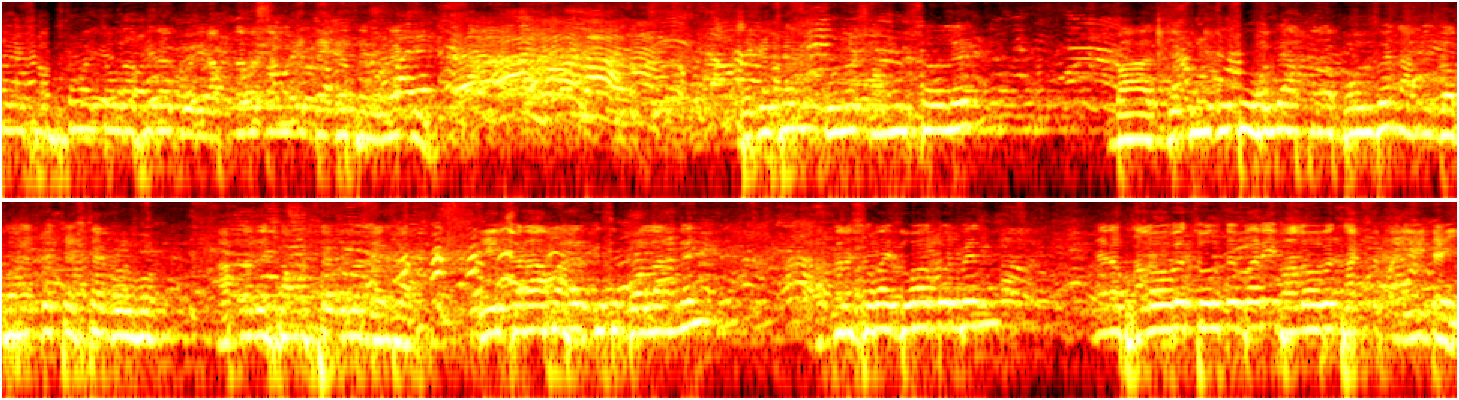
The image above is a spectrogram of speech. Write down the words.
আমি সবসময় চলাফেরা করি। আমাকে দেখেছেন, নাকি? দেখেছেন? কোনো সমস্যা হলে বা যে কোনো কিছু হলে আপনারা বলবেন, আমি চেষ্টা করব আপনাদের সমস্যাগুলো দেখার। এছাড়া আমার আর কিছু বলার নেই। আপনারা সবাই দোয়া করবেন, যেন ভালোভাবে চলতে পারি, ভালোভাবে থাকতে পারি, এটাই।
